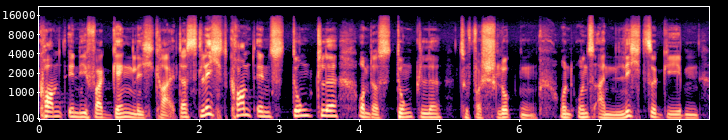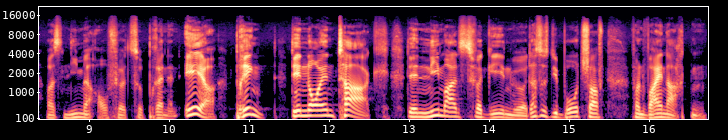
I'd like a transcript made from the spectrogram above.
kommt in die Vergänglichkeit. Das Licht kommt ins Dunkle, um das Dunkle zu verschlucken und uns ein Licht zu geben, was nie mehr aufhört zu brennen. Er bringt den neuen Tag, der niemals vergehen wird. Das ist die Botschaft von Weihnachten.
